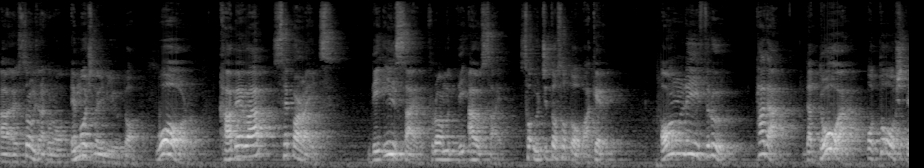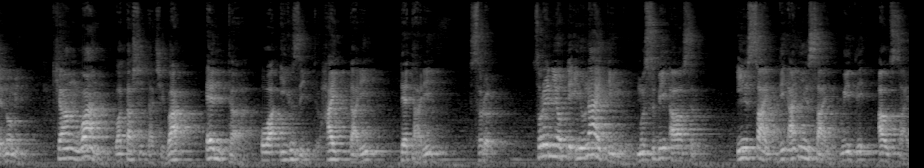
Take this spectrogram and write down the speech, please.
あストロングじゃないこの絵文字の意味で言うと wall 壁は separates the inside from the outside そ内と外を分ける。only through ただ the door を通してのみ。can one 私たちは enter or exit 入ったり出たりする。それによって uniting 結び合わせる inside the inside with the outside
